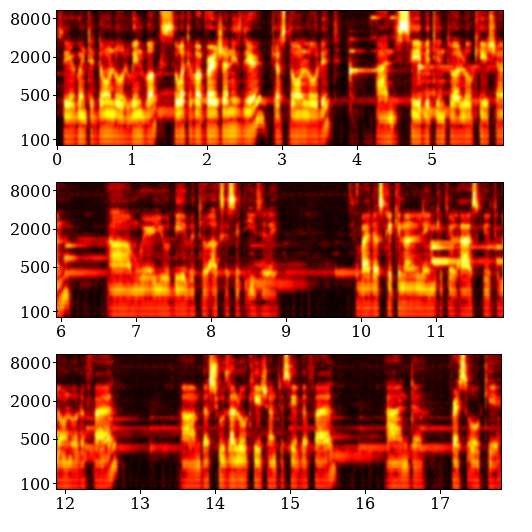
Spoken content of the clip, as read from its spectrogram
So you're going to download Winbox. So whatever version is there, just download it and save it into a location um, where you'll be able to access it easily. So by just clicking on the link, it will ask you to download the file. Um, just choose a location to save the file and uh, press OK.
